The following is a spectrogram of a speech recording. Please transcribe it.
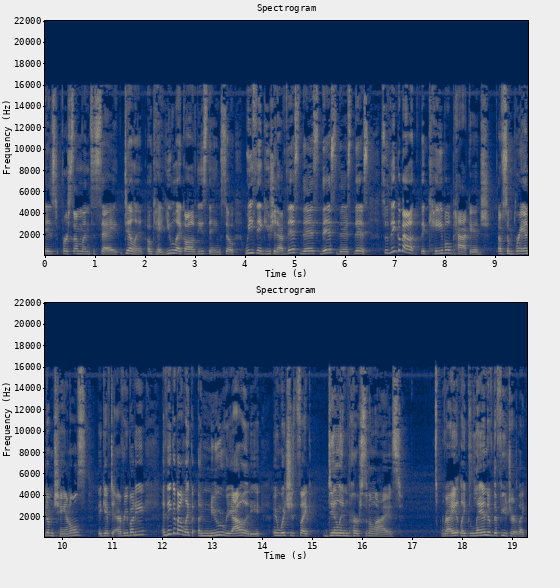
is for someone to say, Dylan, okay, you like all of these things, so we think you should have this, this, this, this, this. So think about the cable package of some random channels they give to everybody, and think about like a new reality in which it's like Dylan personalized, right? Like Land of the Future, like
